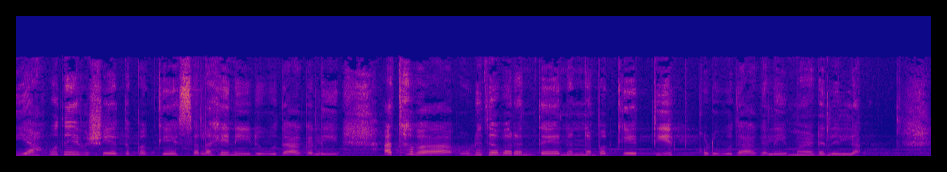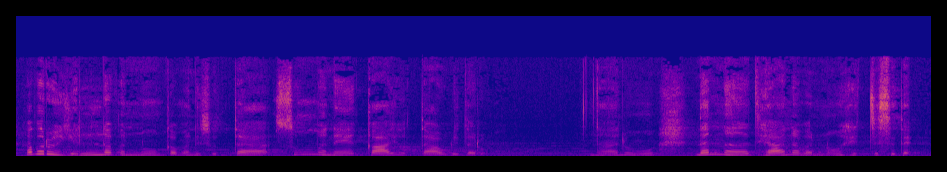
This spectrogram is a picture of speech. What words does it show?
ಯಾವುದೇ ವಿಷಯದ ಬಗ್ಗೆ ಸಲಹೆ ನೀಡುವುದಾಗಲಿ, ಅಥವಾ ಉಳಿದವರಂತೆ ನನ್ನ ಬಗ್ಗೆ ತೀರ್ಪು ಕೊಡುವುದಾಗಲಿ ಮಾಡಲಿಲ್ಲ. ಅವರು ಎಲ್ಲವನ್ನೂ ಗಮನಿಸುತ್ತಾ ಸುಮ್ಮನೆ ಕಾಯುತ್ತಾ ಉಳಿದರು. ನಾನು ನನ್ನ ಧ್ಯಾನವನ್ನು ಹೆಚ್ಚಿಸಿದೆ.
